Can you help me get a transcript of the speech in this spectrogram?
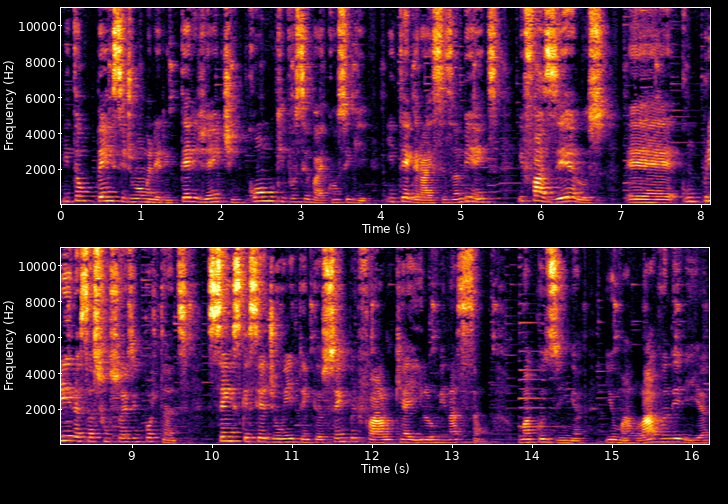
Então pense de uma maneira inteligente em como que você vai conseguir integrar esses ambientes e fazê-los é, cumprir essas funções importantes, sem esquecer de um item que eu sempre falo que é a iluminação. Uma cozinha e uma lavanderia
